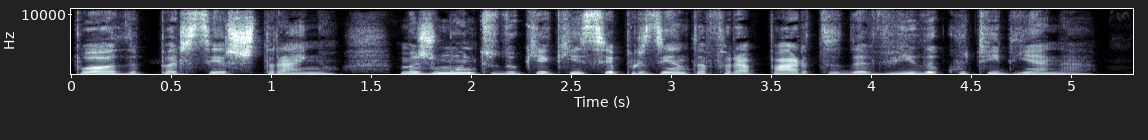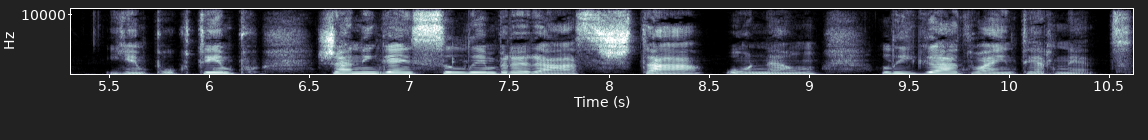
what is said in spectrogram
Pode parecer estranho, mas muito do que aqui se apresenta fará parte da vida cotidiana. E em pouco tempo já ninguém se lembrará se está ou não ligado à internet,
